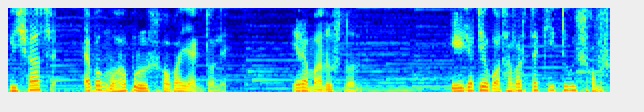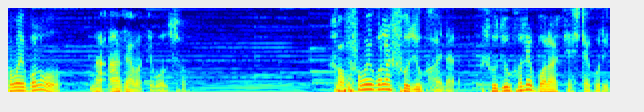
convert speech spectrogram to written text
পিসাচ এবং মহাপুরুষ সবাই এক দলে। এরা মানুষ নন। এই জাতীয় কথাবার্তা কি তুমি সবসময় বলো, না আজ আমাকে বলছো? সবসময় বলার সুযোগ হয় না। সুযোগ হলে বলার চেষ্টা করি।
